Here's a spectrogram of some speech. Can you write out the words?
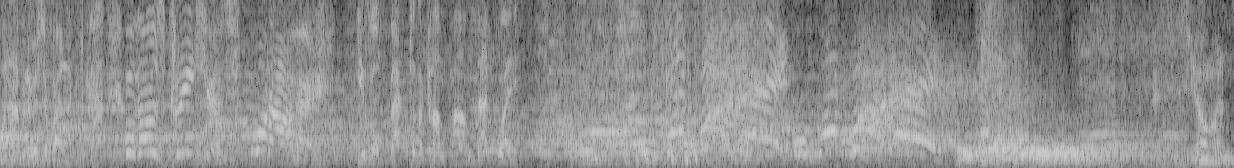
What happened to Mr. Braddock? Well, those creatures, what are they? You go back to the compound, that way. What were they? What were they? This is human.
